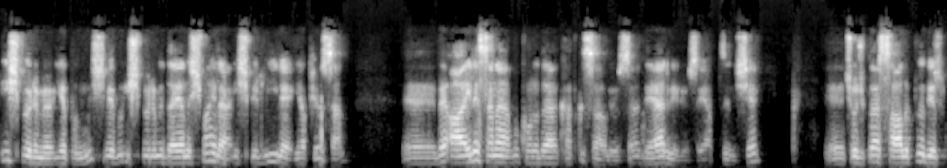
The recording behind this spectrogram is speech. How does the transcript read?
iş bölümü yapılmış ve bu iş bölümü dayanışmayla, işbirliğiyle yapıyorsan e, ve aile sana bu konuda katkı sağlıyorsa, değer veriyorsa yaptığın işe e, çocuklar sağlıklı bir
